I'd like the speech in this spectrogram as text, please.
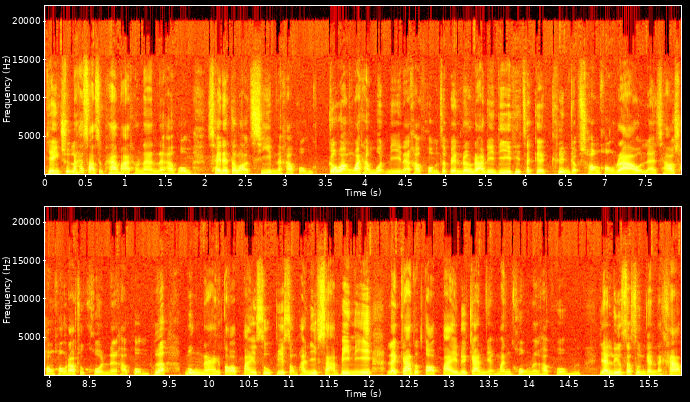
เพียงชุดละ35 บาทเท่านั้นนะครับผมใช้ได้ตลอดชีพนะครับผมก็หวังว่าทั้งหมดนี้นะครับผมจะเป็นเรื่องราวดีๆ ที่จะเกิดขึ้นกับช่องของเรา และชาวช่องของเราทุกคนนะครับผมเพื่อมุ่งหน้าต่อไปสู่ปี 2023 ปีนี้ และก้าวต่อๆไปด้วยกันอย่างมั่นคงนะครับผมอย่าลืมสนับสนุนกันนะครับ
